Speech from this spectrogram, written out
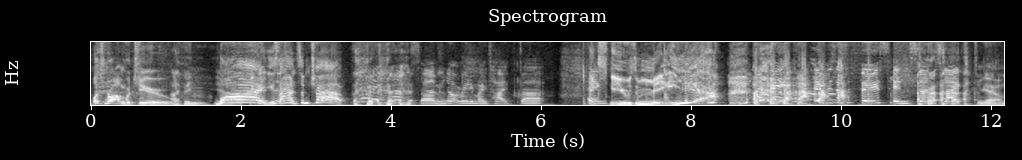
what's wrong with you? I think. yeah. Why? He's a handsome chap. Yeah, he's handsome. You're not really my type, but I think, Excuse me. Yeah. I think it was just a first instance, like, yeah.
